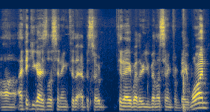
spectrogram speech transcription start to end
uh I think you guys listening to the episode today, whether you've been listening from day one,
